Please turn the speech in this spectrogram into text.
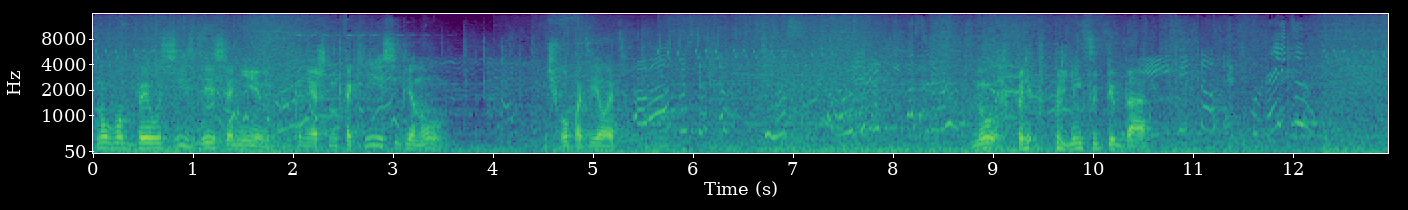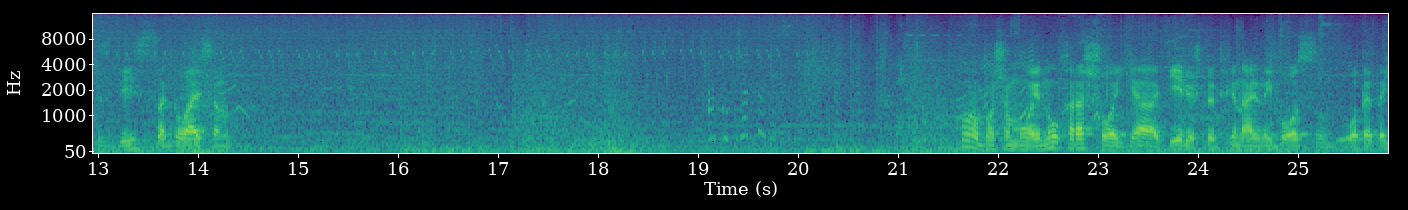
Ну вот DLC здесь они, конечно, такие себе, ну, ничего поделать. Ну, в, при в принципе, да. Здесь согласен. О, боже мой, ну хорошо, я верю, что это финальный босс вот этой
